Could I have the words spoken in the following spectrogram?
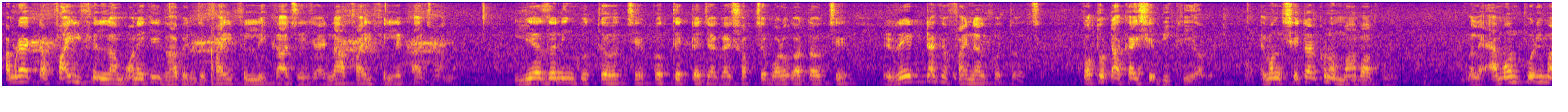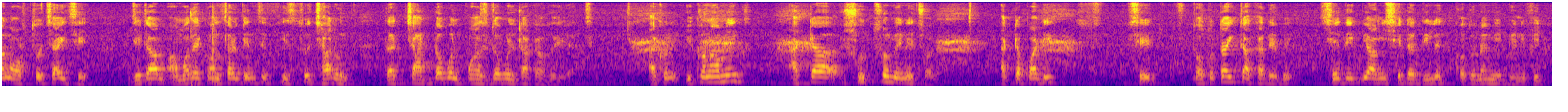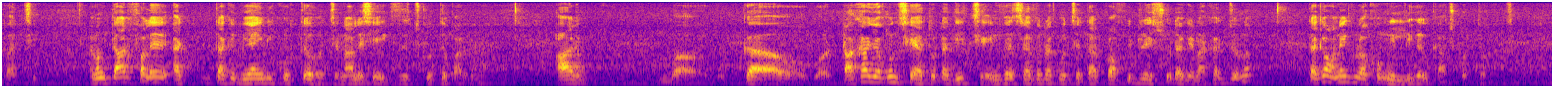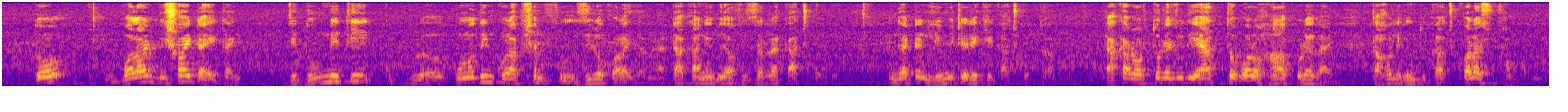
আমরা একটা ফাইল ফেললাম, অনেকেই ভাবেন যে ফাইল ফেললেই কাজ হয়ে যায়। না ফাইল ফেললে কাজ হয় না। লিয়াজনিং করতে হচ্ছে, প্রত্যেকটা জায়গায় সবচেয়ে বড় কথা হচ্ছে রেটটাকে ফাইনাল করতে হচ্ছে। কত টাকায় সে বিক্রি হবে? এবং সেটার কোনো মা বাপ নেই। মানে এমন পরিমাণ অর্থ চাইছে যেটা আমাদের কনসালটেন্সি ফিস তো ছাড়ুন, তার চার ডবল পাঁচ ডবল টাকা হয়ে যাচ্ছে। এখন ইকোনমিক্স একটা সূত্র মেনে চলে। একটা পার্টি সে ততটাই টাকা দেবে, সে দেখবে আমি সেটা দিলে কতটা আমি বেনিফিট পাচ্ছি। এবং তার ফলে এক, তাকে বেআইনি করতে হচ্ছে, নাহলে সে এক্সিস্ট করতে পারবে না। আর টাকা যখন সে এতটা দিচ্ছে ইনভেস্ট এতটা করছে, তার প্রফিট রেশিওটাকে রাখার জন্য তাকে অনেক রকম ইলিগাল কাজ করতে হচ্ছে। তো বলার বিষয়টা এটাই যে দুর্নীতি কোনো দিন করাপশন ফুল জিরো করা যাবে না। টাকা নেবে অফিসাররা কাজ করবে। কিন্তু একটা লিমিটে রেখে কাজ করতে হবে। টাকার অর্থটা যদি এত বড় হাঁ করে দেয়, তাহলে কিন্তু কাজ করা সম্ভব না।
